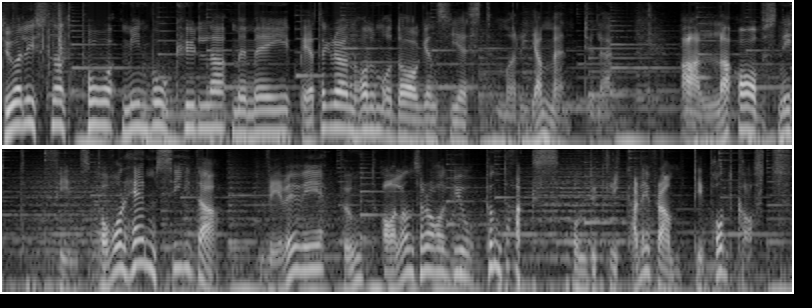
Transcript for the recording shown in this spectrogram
Du har lyssnat på Min bokhylla med mig Peter Grönholm och dagens gäst Maria Mäntylä. Alla avsnitt finns på vår hemsida www.alandsradio.ax om du klickar dig fram till podcasts.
